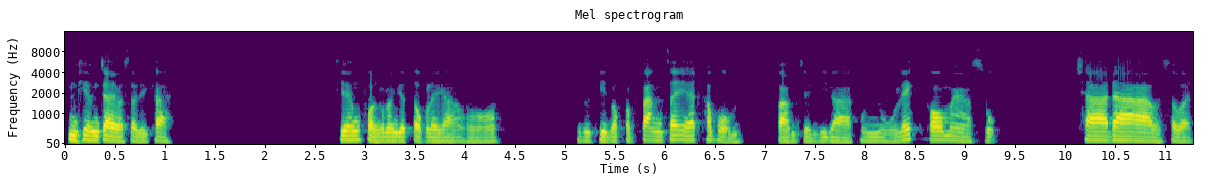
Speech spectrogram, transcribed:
คุณเพียงใจบอกสวัสดีค่ะ เที่ยงฝนกำลังจะตกเลยค่ะอ๋อคุณสุทินบอกปังๆใจแอดครับผม ฟาร์มเจนกีฬาคุณหนูเล็กก็มาสุชาดาสวัส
